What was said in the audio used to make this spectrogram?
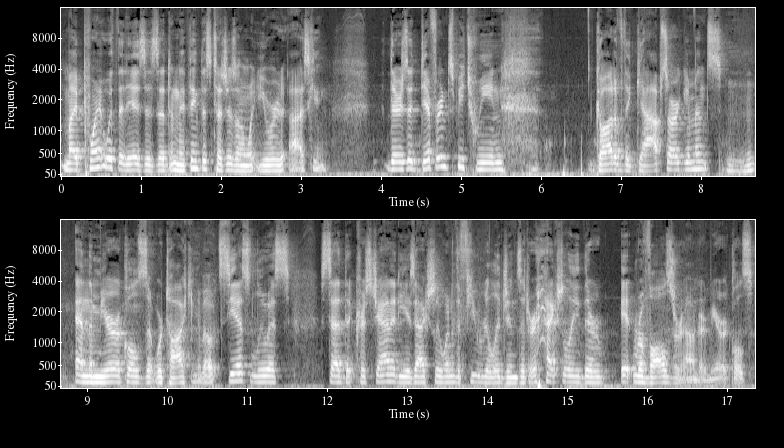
my point with it is, is that, and I think this touches on what you were asking. There's a difference between God of the gaps arguments mm-hmm. and the miracles that we're talking about. C.S. Lewis said that Christianity is actually one of the few religions that are actually there. It revolves around our miracles.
